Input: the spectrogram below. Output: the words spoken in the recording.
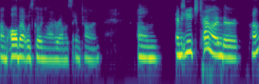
um, all that was going on around the same time. Um, and each time they're, huh?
